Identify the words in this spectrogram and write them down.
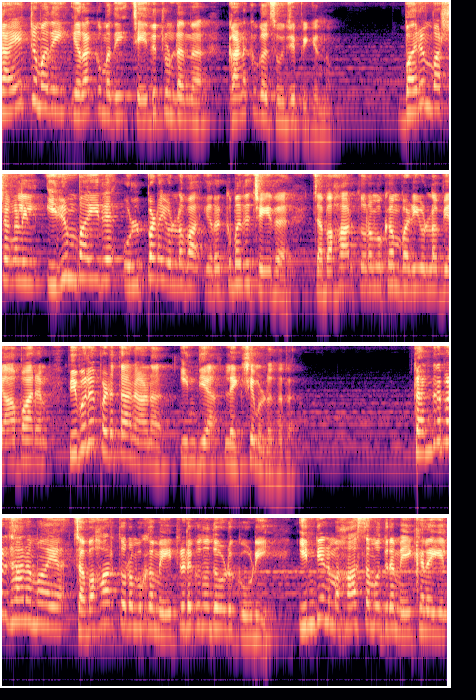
കയറ്റുമതി ഇറക്കുമതി ചെയ്തിട്ടുണ്ടെന്ന് കണക്കുകൾ സൂചിപ്പിക്കുന്നു. വരും വർഷങ്ങളിൽ ഇരുമ്പയിര് ഉൾപ്പെടെയുള്ളവ ഇറക്കുമതി ചെയ്ത് ചബഹാർ തുറമുഖം വഴിയുള്ള വ്യാപാരം വിപുലപ്പെടുത്താനാണ് ഇന്ത്യ ലക്ഷ്യമിടുന്നത്. തന്ത്രപ്രധാനമായ ചബഹാർ തുറമുഖം ഏറ്റെടുക്കുന്നതോടുകൂടി ഇന്ത്യൻ മഹാസമുദ്ര മേഖലയിൽ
